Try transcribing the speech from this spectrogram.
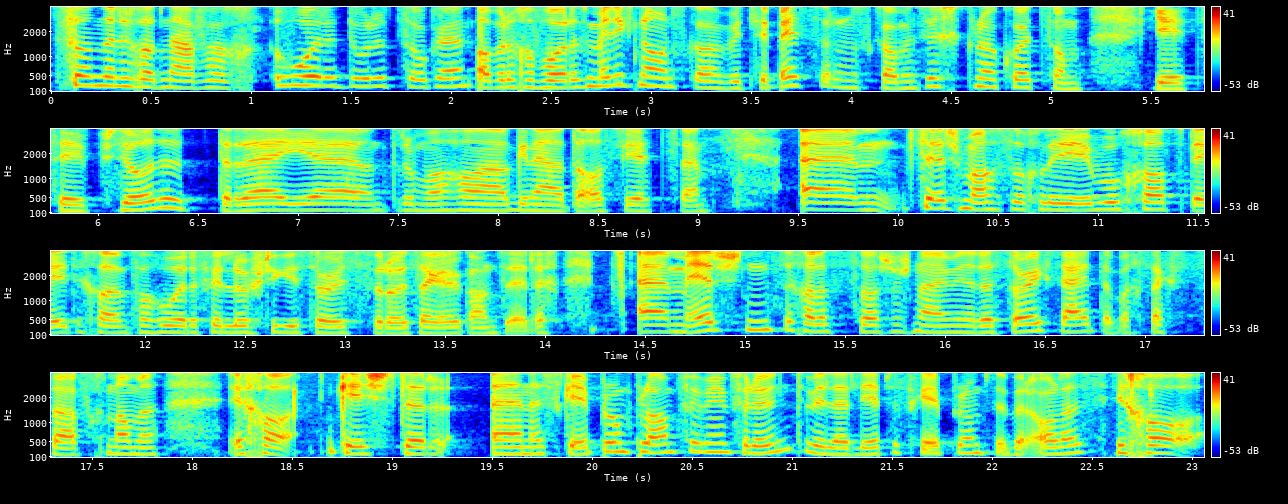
Sondern ich habe dann einfach Huren durchgezogen. Aber ich habe vorher ein Medic genommen und es geht mir ein bisschen besser und es geht mir sicher genug gut, um jetzt Episode zu drehen und darum machen wir auch genau das jetzt. Ähm, zuerst mal so ein bisschen Woche-Update. Ich habe einfach sehr viele lustige Stories für euch, sage ich ganz ehrlich. Ähm, erstens, ich habe das zwar schon schnell in meiner Story gesagt, aber ich sage es einfach nochmal. Ich habe gestern einen Escape Room Plan für meinen Freund, weil er liebt Escape Rooms über alles. Ich habe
